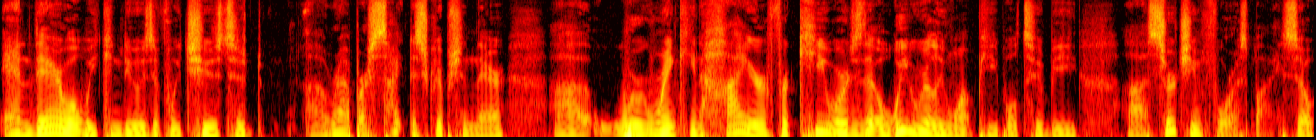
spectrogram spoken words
And there, what we can do is if we choose to uh, wrap our site description there, uh, we're ranking higher for keywords that we really want people to be uh, searching for us by. So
